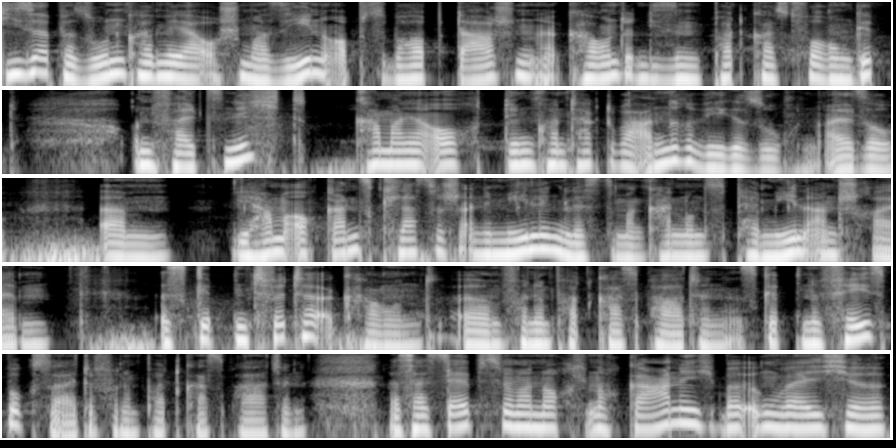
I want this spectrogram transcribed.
dieser Person können wir ja auch schon mal sehen, ob es überhaupt da schon einen Account in diesem Podcast-Forum gibt. Und falls nicht, kann man ja auch den Kontakt über andere Wege suchen. Also ähm, wir haben auch ganz klassisch eine Mailingliste. Man kann uns per Mail anschreiben. Es gibt einen Twitter-Account ähm, von dem Podcast-Paten. Es gibt eine Facebook-Seite von dem Podcast-Paten. Das heißt, selbst wenn man noch, noch gar nicht über irgendwelche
